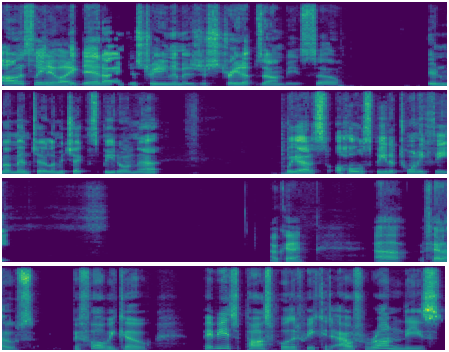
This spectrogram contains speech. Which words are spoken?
honestly They the like- dead. I am just treating them as just straight up zombies. So, in memento, let me check the speed on that. We got a whole speed of twenty feet. Okay. Uh, fellows, before we go, maybe it's possible that we could outrun these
